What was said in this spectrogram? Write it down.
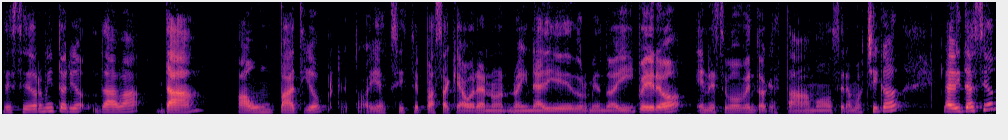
de ese dormitorio daba, da a un patio, porque todavía existe, pasa que ahora no, no hay nadie durmiendo ahí, pero en ese momento que estábamos, éramos chicos, la habitación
